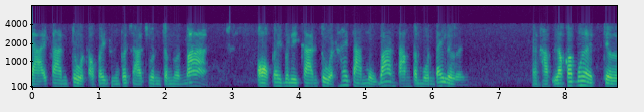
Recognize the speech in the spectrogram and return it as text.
ยายการตรวจออกไปถึงประชาชนจำนวนมาก ออกไปบริการตรวจให้ตามหมู่บ้านตามตำบลได้เลยนะครับ แล้วก็เมื่อเจอ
